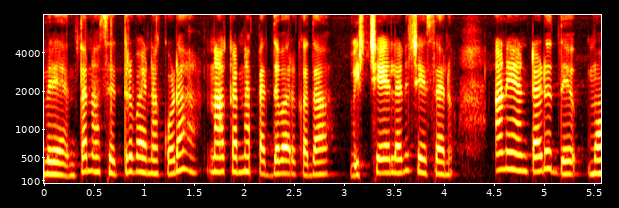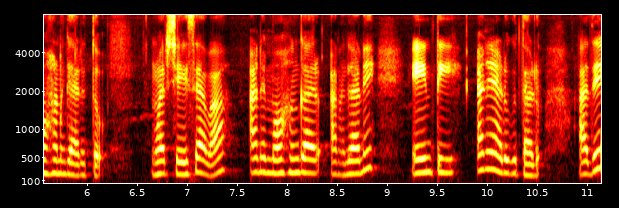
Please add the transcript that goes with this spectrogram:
మీరు ఎంత నా శత్రువైనా కూడా నాకన్నా పెద్దవారు కదా విష్ చేయాలని చేశాను అని అంటాడు దేవ్ మోహన్ గారితో. మరి చేసావా అని మోహన్ గారు అనగానే ఏంటి? అని అడుగుతాడు. అదే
